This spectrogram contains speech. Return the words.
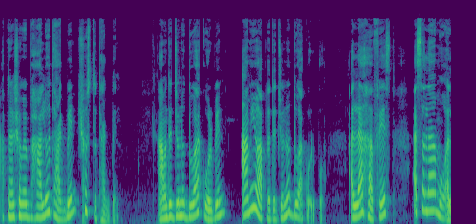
আপনারা সবাই ভালো থাকবেন, সুস্থ থাকবেন। আমাদের জন্য দোয়া করবেন, আমিও আপনাদের জন্য দোয়া করব। আল্লাহ হাফেজ। আসসালামু আলাইকুম।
